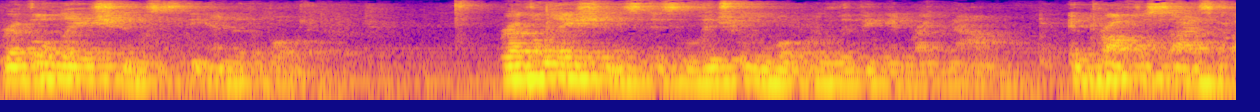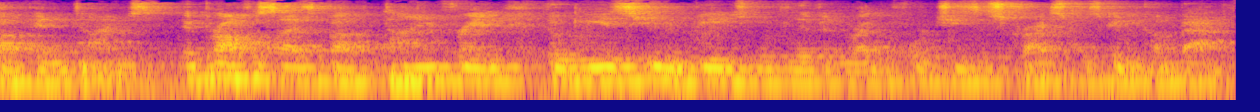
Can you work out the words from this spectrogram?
Revelations is the end of the book. Revelations is literally what we're living in right now. It prophesies about end times. It prophesies about the time frame that we as human beings would live in right before Jesus Christ was going to come back.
